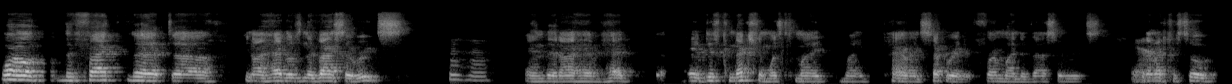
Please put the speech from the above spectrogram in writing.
Well, the fact that uh, you know I had those Navassa roots, mm-hmm. and that I have had a disconnection once my my parents separated from my Navassa roots. Yeah. But I'm actually still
